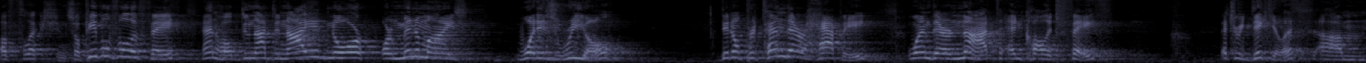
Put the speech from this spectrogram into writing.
affliction. So people full of faith and hope do not deny, ignore, or minimize what is real. They don't pretend they're happy when they're not and call it faith. That's ridiculous. Um,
